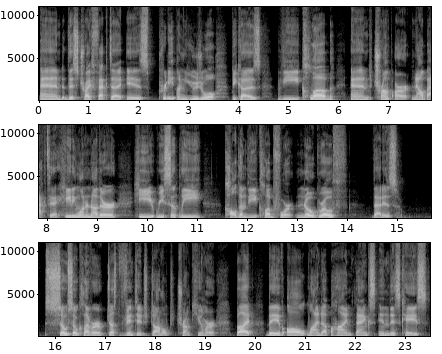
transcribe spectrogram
And this trifecta is pretty unusual because the club and Trump are now back to hating one another. He recently called them the Club for No Growth. That is so, so clever, just vintage Donald Trump humor. But they've all lined up behind Banks in this case.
